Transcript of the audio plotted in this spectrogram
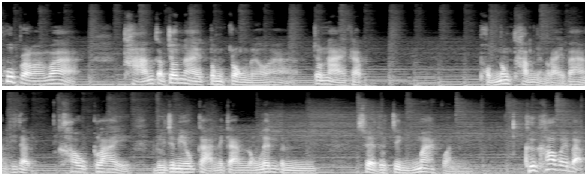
พูดประมาณว่าถามกับเจ้านายตรงๆเลยว่า เจ้านายครับ ผมต้องทำอย่างไรบ้างที่จะเข้าใกล้ หรือจะมีโอกาสในการลงเล่นเป็นสเวตตัวจริงมากกว่านี้ คือเข้าไปแบบ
